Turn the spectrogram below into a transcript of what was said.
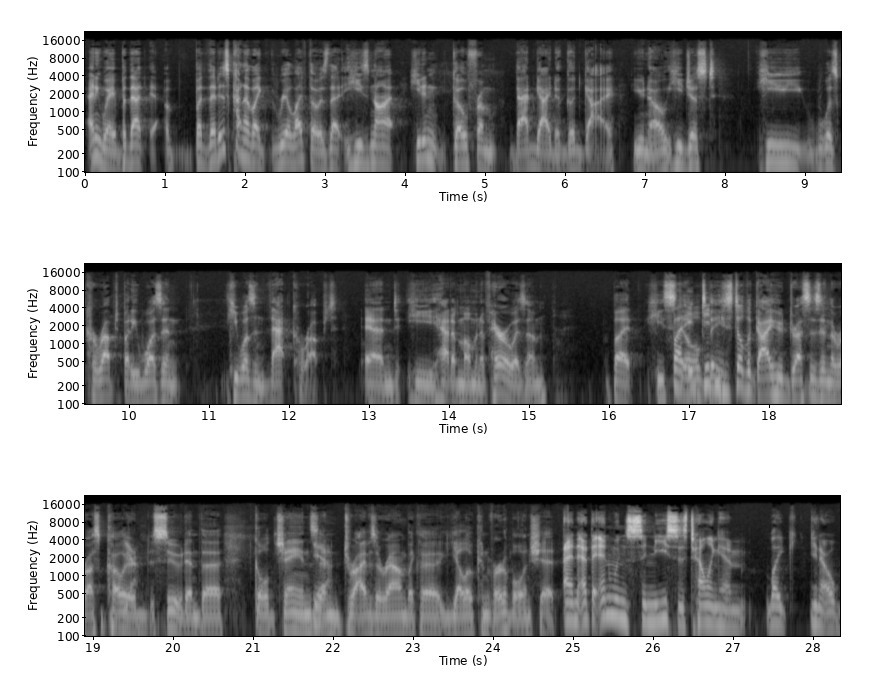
anyway, but that but that is kind of like real life though is that he's not he didn't go from bad guy to good guy, you know? He just he was corrupt but he wasn't he wasn't that corrupt and he had a moment of heroism. But he's But still the, he's still the guy who dresses in the rust colored Yeah. suit and the gold chains Yeah. and drives around like a yellow convertible and shit. And at the end, when Sinise is telling him, like, you know,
